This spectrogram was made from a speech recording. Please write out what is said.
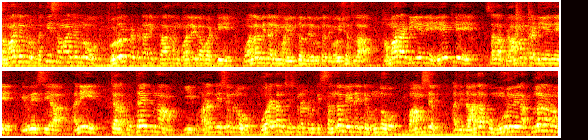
సమాజంలో ప్రతి సమాజంలో గొడవలు పెట్టడానికి కారణం వాళ్ళే కాబట్టి వాళ్ళ మీద మా యుద్ధం జరుగుతుంది భవిష్యత్తులో. హమారా డిఎన్ఏ ఏకే సలా బ్రాహ్మణ్ కా డిఎన్ఏ యురేసియా అని చాలా పెద్ద ఎత్తున ఈ భారతదేశంలో పోరాటం చేస్తున్నటువంటి సంఘం ఏదైతే ఉందో బాంసెప్ అది దాదాపు మూడు వేల కులాలను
